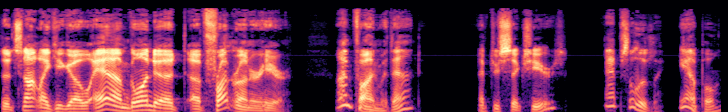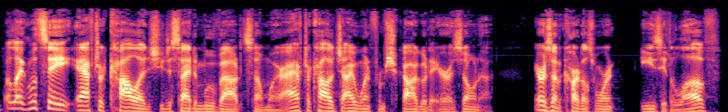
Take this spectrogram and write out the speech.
So it's not like you go, "Eh, I'm going to a front runner here." I'm fine with that. After six years, absolutely, yeah, Paul. But like, let's say after college you decide to move out somewhere. After college, I went from Chicago to Arizona. Arizona Cardinals weren't easy to love,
